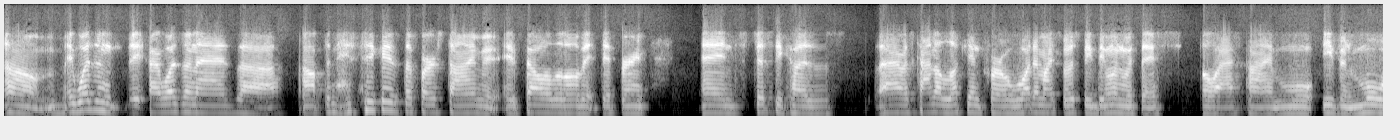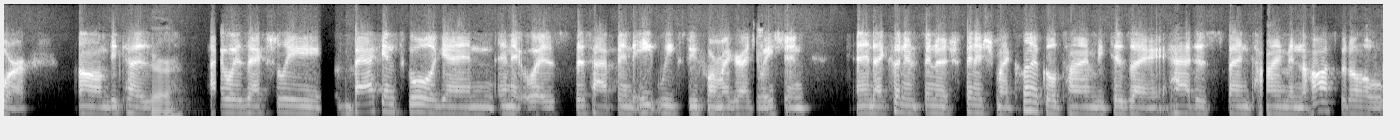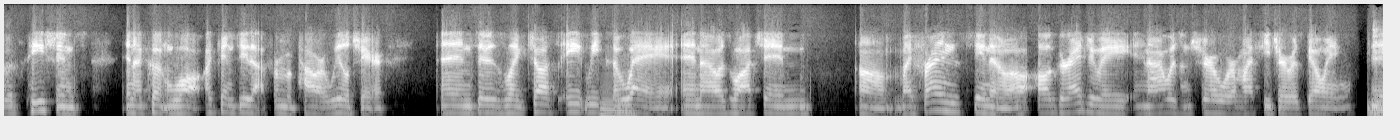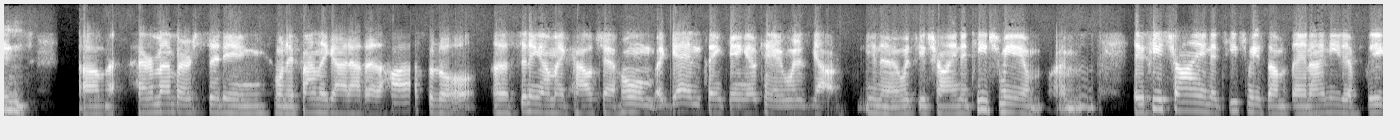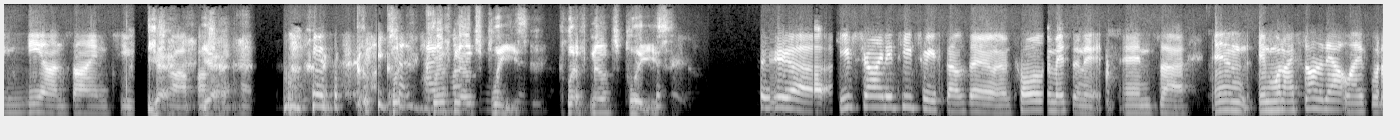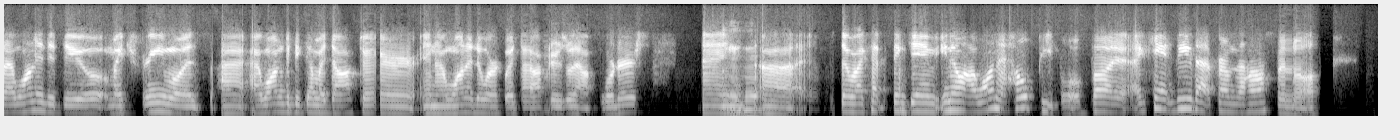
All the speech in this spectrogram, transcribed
um, it wasn't. It, I wasn't as uh, optimistic as the first time. It, it felt a little bit different, and just because I was kind of looking for what am I supposed to be doing with this the last time, more, even more, um, because Sure. I was actually back in school again, and it was this happened eight weeks before my graduation, and I couldn't finish finish my clinical time because I had to spend time in the hospital with patients, and I couldn't walk. I couldn't do that from a power wheelchair, and it was like just eight weeks away, and I was watching. Um, my friends, you know, I'll, I'll graduate, and I wasn't sure where my future was going. And um, I remember sitting when I finally got out of the hospital, uh, sitting on my couch at home again, thinking, okay, what is God? You know, what's He trying to teach me? I'm, I'm, if He's trying to teach me something, I need a big neon sign to Yeah, drop on yeah. My. Cliff, Cliff notes, please. Cliff notes, please. yeah, keeps trying to teach me something. I'm totally missing it. And uh, and and when I started out life, what I wanted to do, my dream was I, I wanted to become a doctor, and I wanted to work with Doctors Without Borders. And Mhm. uh, so I kept thinking, you know, I want to help people, but I can't do that from the hospital.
